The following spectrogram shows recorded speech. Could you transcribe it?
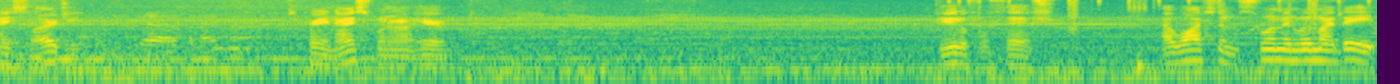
Nice largy. Yeah, that's a nice one. It's a pretty nice one out here. Beautiful fish. I watched them swimming with my bait.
